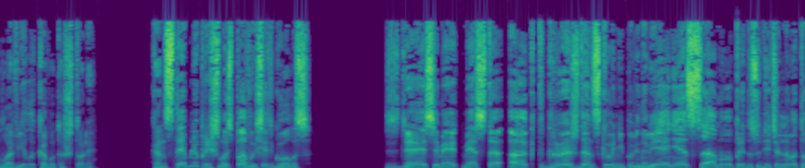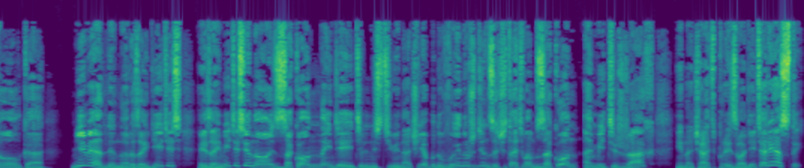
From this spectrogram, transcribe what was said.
Ловила кого-то, что ли? Констеблю пришлось повысить голос. «Здесь имеет место акт гражданского неповиновения самого предосудительного толка. Немедленно разойдитесь и займитесь иной законной деятельностью, иначе я буду вынужден зачитать вам закон о мятежах и начать производить аресты».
